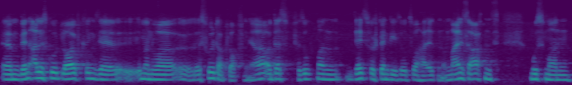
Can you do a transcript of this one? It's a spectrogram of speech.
Ähm, wenn alles gut läuft, kriegen sie immer nur äh, das Schulterklopfen. Ja? Und das versucht man selbstverständlich so zu halten. Und meines Erachtens muss man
